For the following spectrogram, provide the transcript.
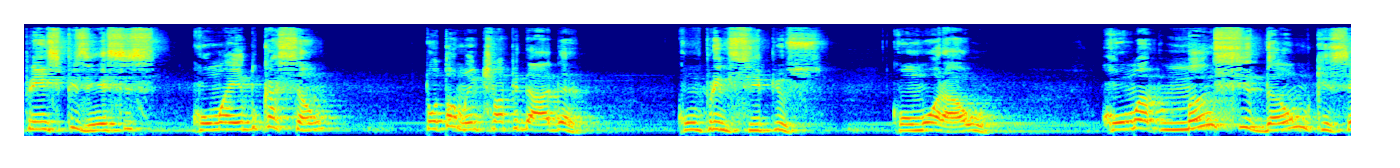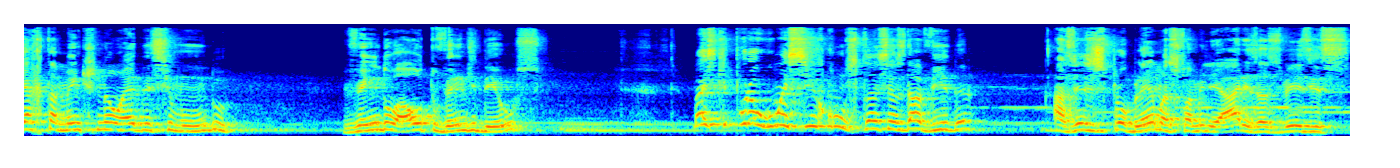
Príncipes esses com uma educação totalmente lapidada, com princípios, com moral, com uma mansidão que certamente não é desse mundo, vem do alto, vem de Deus, mas que por algumas circunstâncias da vida, às vezes problemas familiares, às vezes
